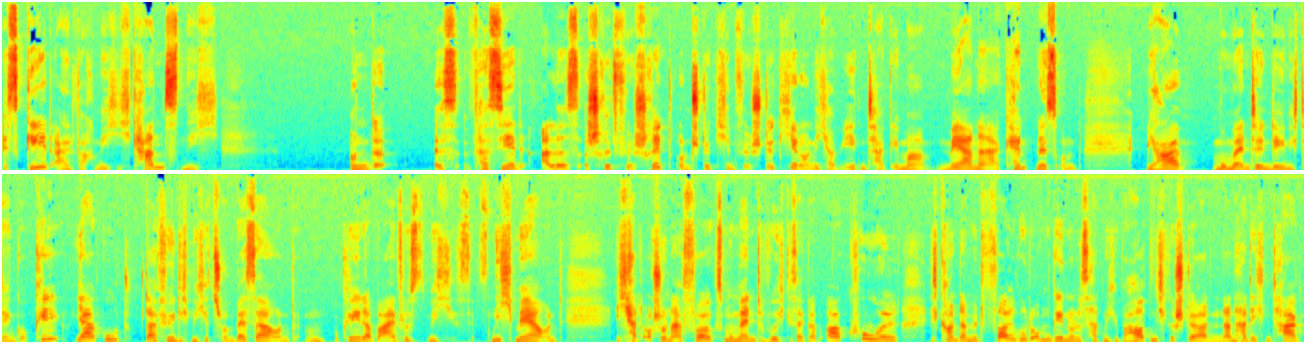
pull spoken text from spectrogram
Es geht einfach nicht, ich kann es nicht. Und äh, es passiert alles Schritt für Schritt und Stückchen für Stückchen und ich habe jeden Tag immer mehr eine Erkenntnis und ja, Momente, in denen ich denke, okay, ja gut, da fühle ich mich jetzt schon besser und hm, okay, da beeinflusst mich jetzt nicht mehr und ich hatte auch schon Erfolgsmomente, wo ich gesagt habe, oh cool, ich konnte damit voll gut umgehen und es hat mich überhaupt nicht gestört. Und dann hatte ich einen Tag,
